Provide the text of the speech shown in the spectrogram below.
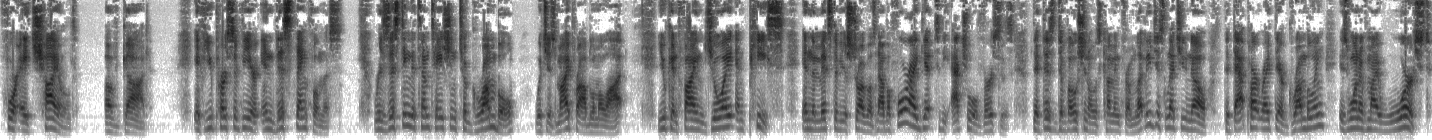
for a child of God. If you persevere in this thankfulness, resisting the temptation to grumble, which is my problem a lot, you can find joy and peace in the midst of your struggles. Now, before I get to the actual verses that this devotional is coming from, let me just let you know that that part right there, grumbling, is one of my worst,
